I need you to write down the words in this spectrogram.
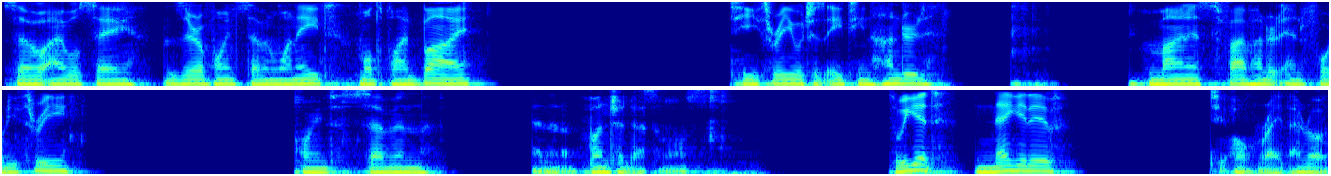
So I will say 0.718 multiplied by T3, which is 1800, minus 543.7, and then a bunch of decimals. So we get negative two, oh, right, I wrote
